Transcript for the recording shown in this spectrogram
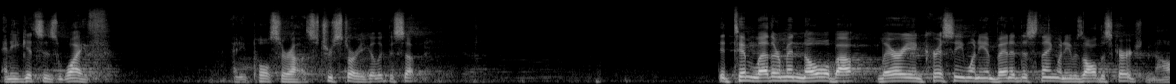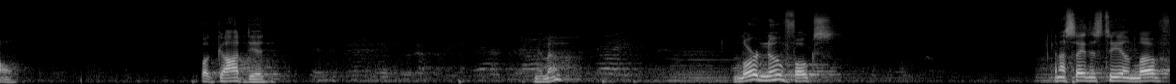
and he gets his wife and he pulls her out. It's a true story. You can look this up. Did Tim Leatherman know about Larry and Chrissy when he invented this thing, when he was all discouraged? No. But God did. Amen? Lord knew, folks. Can I say this to you in love?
